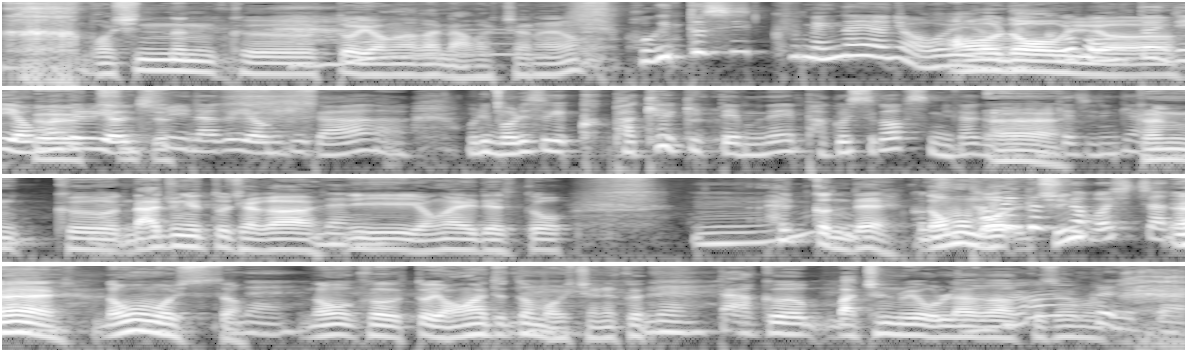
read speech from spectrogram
크, 멋있는 그 또 영화가 나왔잖아요. 거긴 또 그 맥라이언이 어울려. 어, 어울려. 또 이제 영화들 그. 연출이나 그 연기가 우리 머릿속에 콱 박혀있기 때문에 바꿀 수가 없습니다. 그게 예. 바뀌어지는 게 그 나중에 또 제가 네. 음. 이 영화에 대해서 또 할 건데 너무 톰멋 행크스가 진- 멋있잖아요. 네, 너무 멋있어. 네. 너무 그 또 영화도 또 멋있잖아요. 그 네. 딱그 마천 위에 올라가고서 아, 그러니까.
